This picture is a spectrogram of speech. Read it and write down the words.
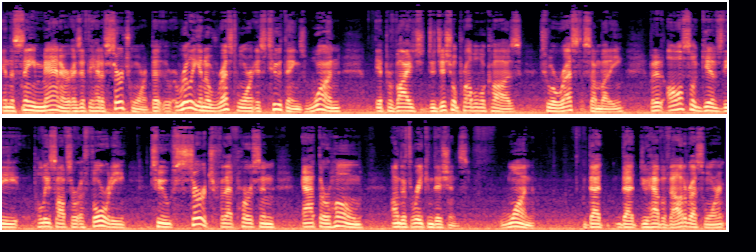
in the same manner as if they had a search warrant. That really an arrest warrant is two things. One, it provides judicial probable cause to arrest somebody, but it also gives the police officer authority to search for that person at their home under three conditions. One, that that you have a valid arrest warrant,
